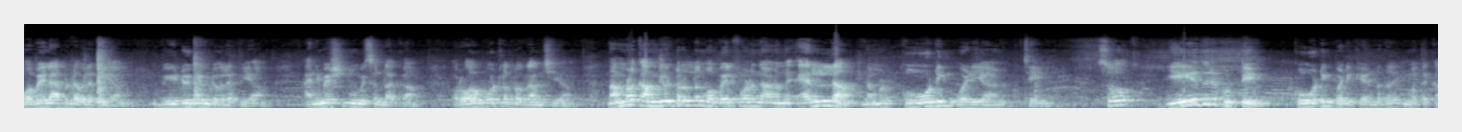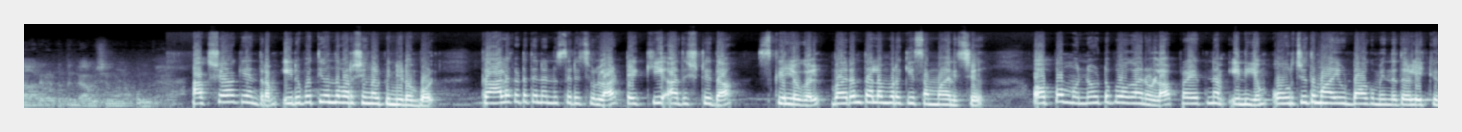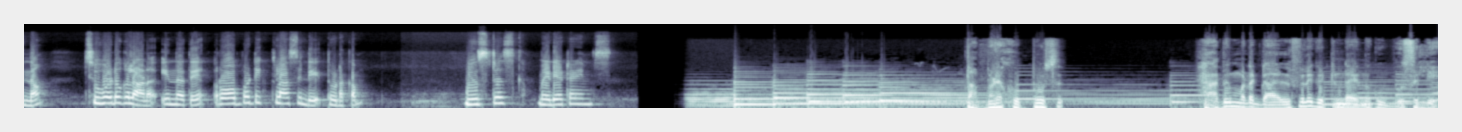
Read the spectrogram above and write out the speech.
മൊബൈൽ ആപ്പ് ഡെവലപ്പ് ചെയ്യാം വീഡിയോ ഗെയിം ഡെവലപ്പ് ചെയ്യാം അനിമേഷൻ മൂവീസ് ഉണ്ടാക്കാം റോബോട്ടിൽ പ്രോഗ്രാം ചെയ്യാം. നമ്മൾ കമ്പ്യൂട്ടറിലും മൊബൈൽ ഫോണും കാണുന്ന എല്ലാം നമ്മൾ കോഡിംഗ് വഴിയാണ് ചെയ്യുന്നത്. സോ ഏതൊരു കുട്ടിയും കോഡിംഗ് പഠിക്കേണ്ടത് ഇന്നത്തെ കാലഘട്ടത്തിന്റെ ആവശ്യമാണ്. അപ്പം അക്ഷയ കേന്ദ്രം ഇരുപത്തിയൊന്ന് വർഷങ്ങൾ പിന്നിടുമ്പോൾ കാലഘട്ടത്തിനനുസരിച്ചുള്ള ടെക്കി അധിഷ്ഠിത സ്കില്ലുകൾ വരും തലമുറയ്ക്ക് സമ്മാനിച്ച് ഒപ്പം മുന്നോട്ടു പോകാനുള്ള പ്രയത്നം ഇനിയും ഊർജിതമായി ഉണ്ടാകുമെന്ന് തെളിയിക്കുന്ന ചുവടുകളാണ് ഇന്നത്തെ റോബോട്ടിക് ക്ലാസിന്റെ തുടക്കം. News desk media times. നമ്മുടെ ഹുബൂസ്. അത് നമ്മുടെ ഗൾഫിൽ കിട്ടുണ്ടായിരുന്ന കുബൂസില്ലേ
